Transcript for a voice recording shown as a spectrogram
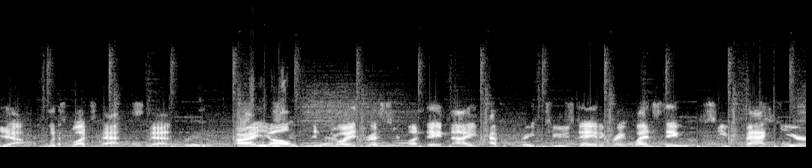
yeah, let's watch that instead. All right, y'all. Enjoy the rest of your Monday night. Have a great Tuesday and a great Wednesday. We will see you back here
